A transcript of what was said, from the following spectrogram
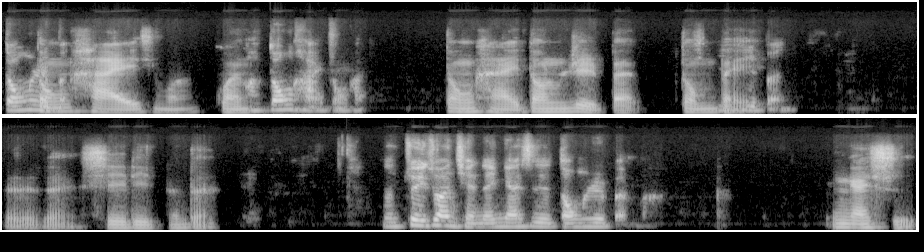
东东日本海什么关？啊，东海、东海、东海、东日本、东北日，本。对对对，西里等等，那最赚钱的应该是东日本吧。应该是。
